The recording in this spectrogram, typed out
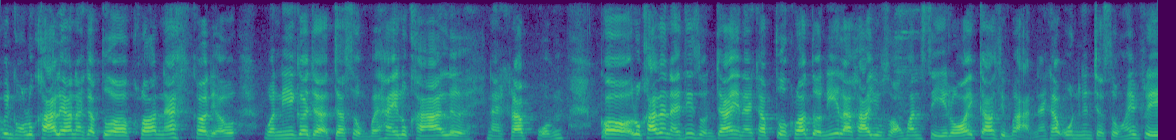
เป็นของลูกค้าแล้วนะครับ ตัวคลอสนะ ก็เดี๋ยววันนี้ก็จะจะส่งไปให้ลูกค้าเลยนะครับผมก็ลูกค้าท่านไหนที่สนใจนะครับ ตัวคลอสตัวนี้ราคาอยู่ 2,490 บาทนะครับ โอนเงินจะส่งให้ฟรี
